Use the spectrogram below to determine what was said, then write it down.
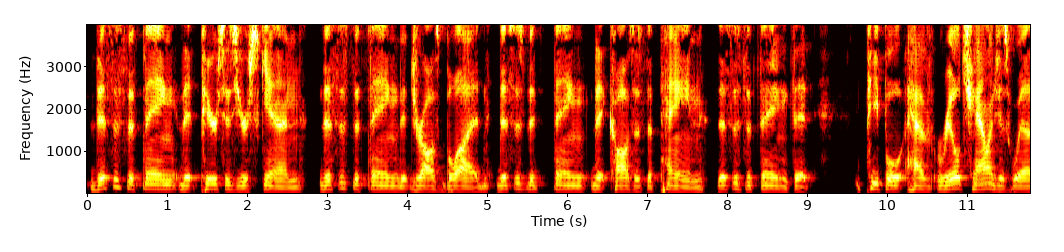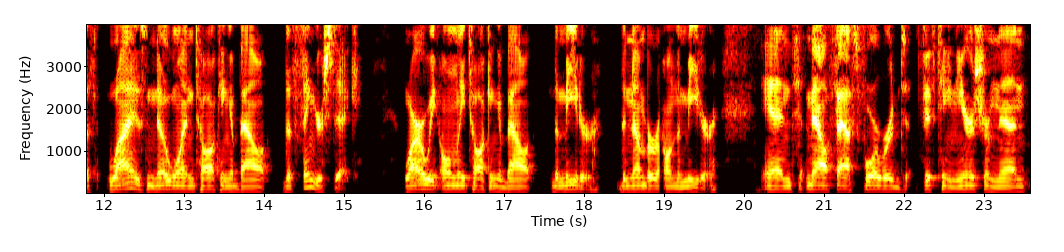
this is the thing that pierces your skin. This is the thing that draws blood. This is the thing that causes the pain. This is the thing that people have real challenges with. Why is no one talking about the finger stick? Why are we only talking about the meter, the number on the meter? And now, fast forward 15 years from then,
